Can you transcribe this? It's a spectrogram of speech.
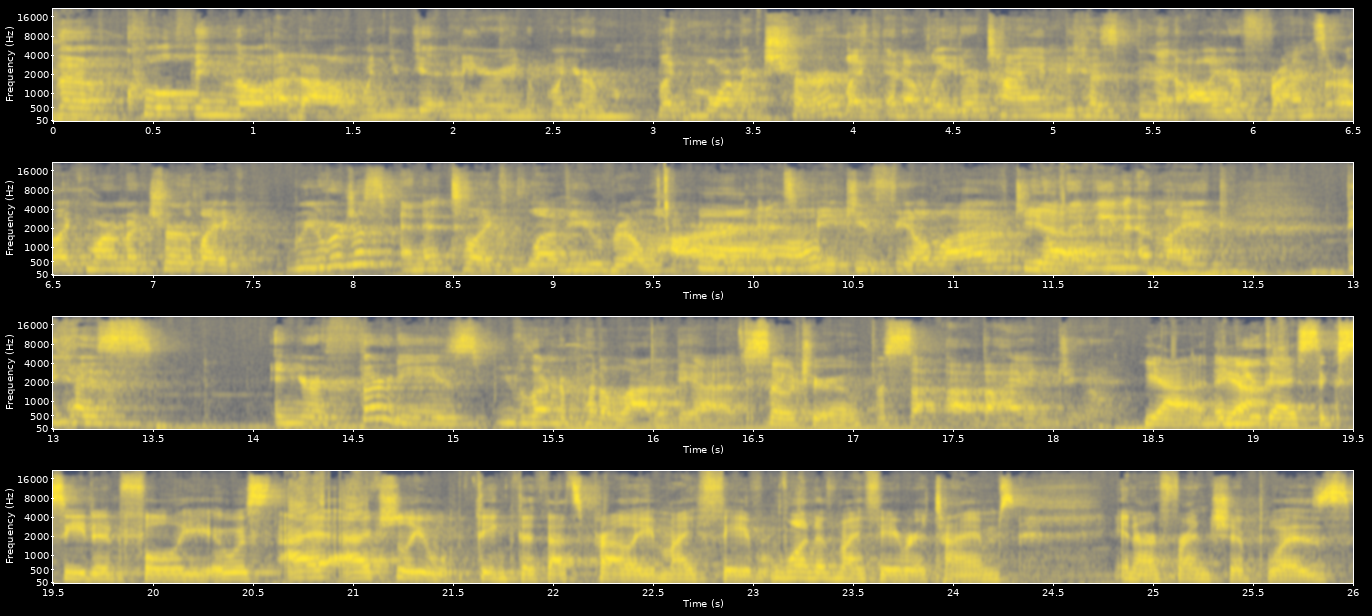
the cool thing though about when you get married when you're like more mature, like in a later time, because and then all your friends are like more mature. Like we were just in it to like love you real hard and to make you feel loved. You know what I mean? And like because in your 30s you learn to put a lot of that so true besi- uh, behind you. Yeah, and Yeah. you guys succeeded fully. It was I actually think that that's probably my favorite one of my favorite times in our friendship was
